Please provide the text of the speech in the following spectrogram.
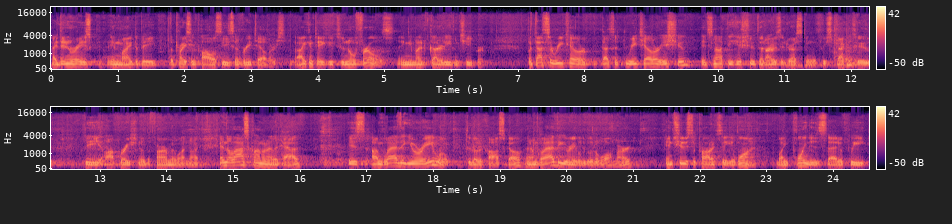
I didn't raise in my debate the pricing policies of retailers. I can take you to no frills, and you might have got it even cheaper. But that's a retailer that's a retailer issue. It's not the issue that I was addressing with respect to the operation of the farm and whatnot. And the last comment I would have is I'm glad that you were able to go to Costco, and I'm glad that you were able to go to Walmart and choose the products that you want. My point is that if we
